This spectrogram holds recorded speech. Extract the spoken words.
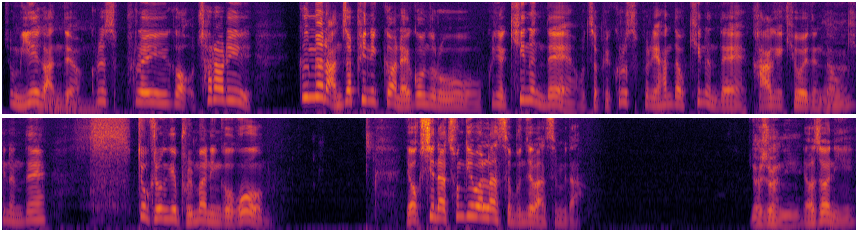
좀 이해가 안 돼요. cross play가 차라리 끄면 안 잡히니까 엑원으로 그냥 키는데 어차피 cross play 한다고 키는데 강하게 키워야 된다고 네. 키는데 좀 그런 게 불만인 거고 역시나 총기 밸런스 문제 많습니다. 여전히. 여전히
